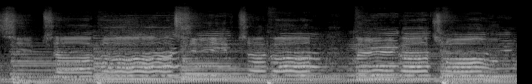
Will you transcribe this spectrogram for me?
십자가 십자가 내가 처음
